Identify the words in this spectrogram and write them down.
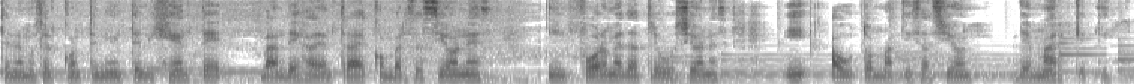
Tenemos el contenido inteligente, bandeja de entrada de conversaciones, informes de atribuciones y automatización de marketing.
